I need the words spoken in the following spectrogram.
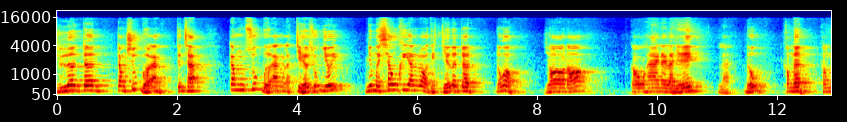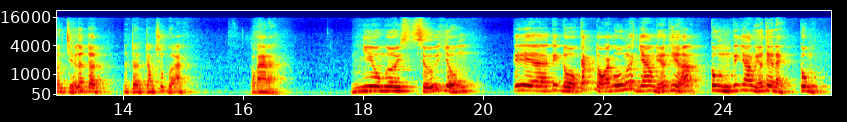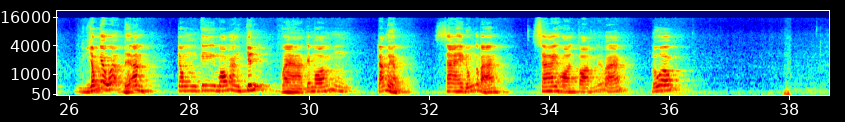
lên trên trong suốt bữa ăn. Chính xác. Trong suốt bữa ăn là chĩa xuống dưới. Nhưng mà sau khi ăn rồi thì chĩa lên trên. Đúng không? Do đó, câu 2 này là gì? Là đúng. Không nên không nên chĩa lên trên lên trên trong suốt bữa ăn. Câu 3 này nhiều người sử dụng cái ờ, cái đồ cắt đồ ăn uống đó, dao nĩa thìa cùng cái dao nĩa thìa này, cùng, giống nhau á, để ăn trong cái món ăn chính và cái món tráng miệng. Sai hay đúng các bạn? Sai hoàn toàn các bạn, đúng không?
